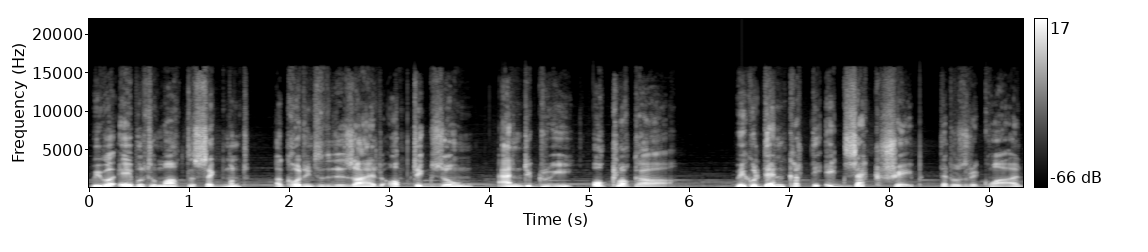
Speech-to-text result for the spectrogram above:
we were able to mark the segment according to the desired optic zone and degree or clock hour. We could then cut the exact shape that was required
